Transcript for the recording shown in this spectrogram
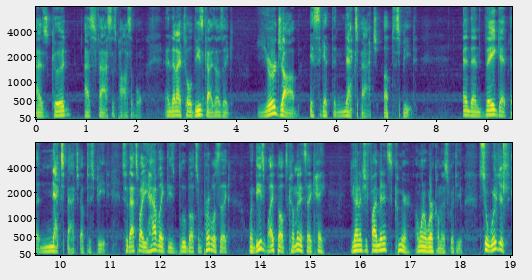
as good as fast as possible, and then I told these guys I was like, your job is to get the next batch up to speed. And then they get the next batch up to speed. So that's why you have like these blue belts and purples. They're like when these white belts come in, it's like, hey, you got an extra five minutes? Come here. I want to work on this with you. So we're just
